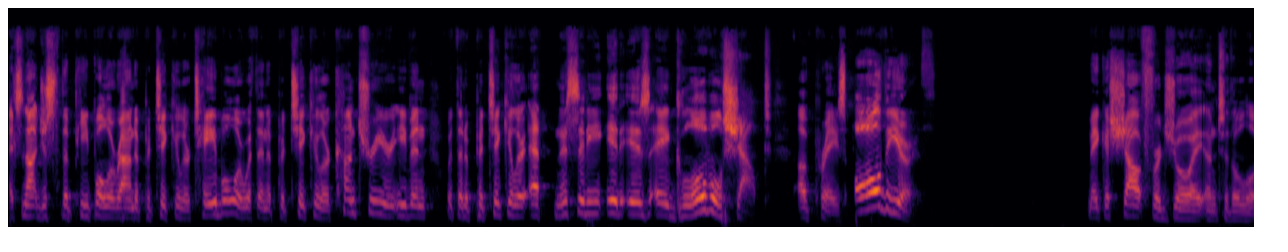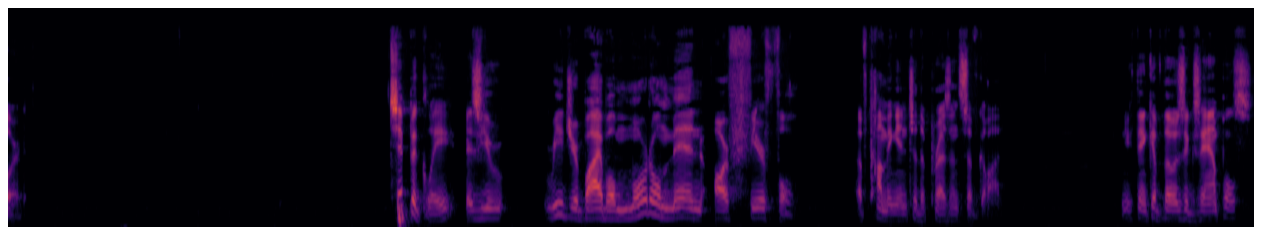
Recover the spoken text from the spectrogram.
It's not just the people around a particular table or within a particular country or even within a particular ethnicity. It is a global shout of praise. All the earth make a shout for joy unto the Lord. Typically, as you read your Bible, mortal men are fearful of coming into the presence of God. You think of those examples?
